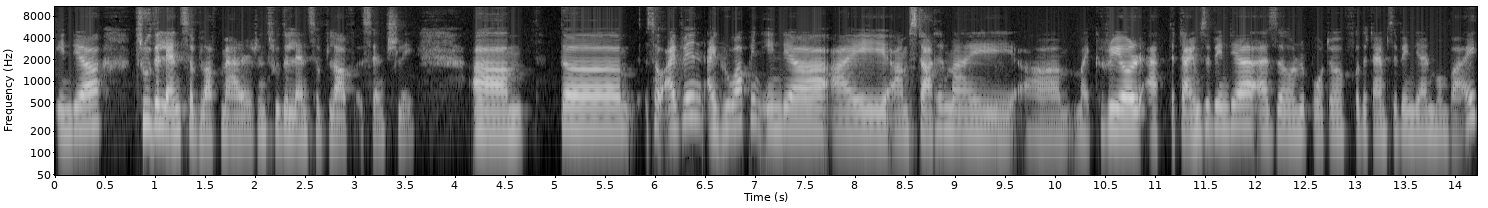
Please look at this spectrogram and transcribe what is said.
India through the lens of love marriage and through the lens of love, essentially. Um, the so I've been I grew up in India. I um, started my um, my career at the Times of India as a reporter for the Times of India in Mumbai,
